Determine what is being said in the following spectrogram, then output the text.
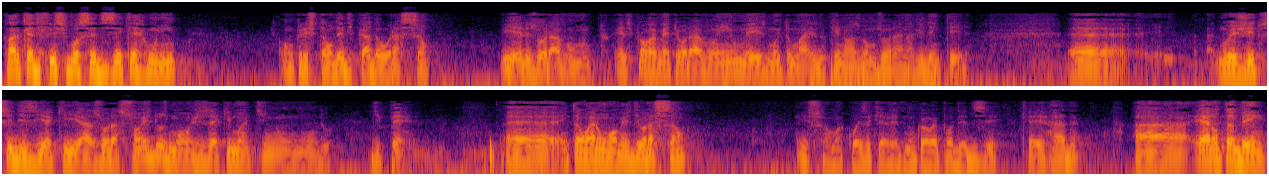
Claro que é difícil você dizer que é ruim um cristão dedicado à oração. E eles oravam muito. Eles provavelmente oravam em um mês muito mais do que nós vamos orar na vida inteira. É, no Egito se dizia que as orações dos monges é que mantinham o mundo de pé. É, então eram homens de oração. Isso é uma coisa que a gente nunca vai poder dizer que é errada. Ah, eram também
